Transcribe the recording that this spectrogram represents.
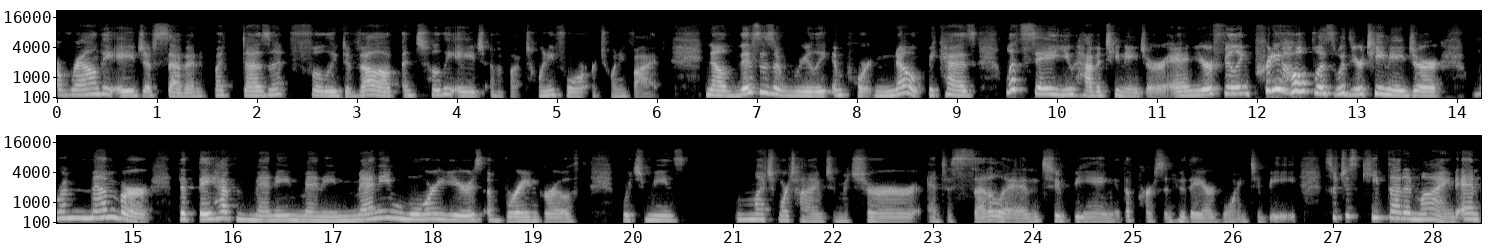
around the age of seven, but doesn't fully develop until the age of about 24 or 25. Now, this is a really important note because let's say you have a teenager and you're feeling pretty hopeless with your teenager. Remember that they have many, many, many more years of brain growth, which means much more time to mature and to settle in to being the person who they are going to be. So just keep that in mind. And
